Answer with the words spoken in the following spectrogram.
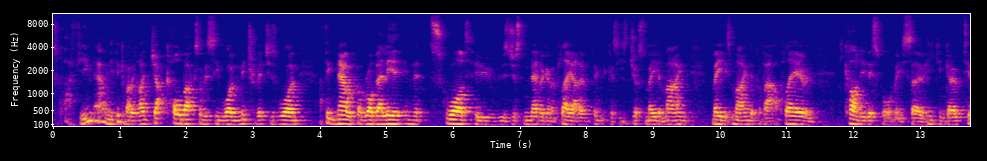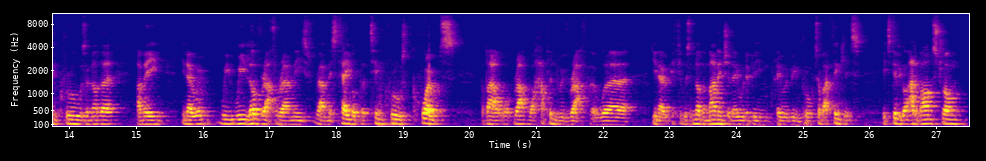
it's quite a few now when you think about it. Like Jack Colback's obviously one, Mitrovic is one. I think now we've got Rob Elliott in the squad who is just never going to play. I don't think because he's just made a mind made his mind up about a player and he can't do this for me, so he can go. Tim Krul's another. I mean you know, we, we love Rafa around these around this table, but Tim Krul's quotes about what what happened with Rafa were, you know, if it was another manager, they would have been they would have been brought up. I think it's it's difficult. Adam Armstrong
